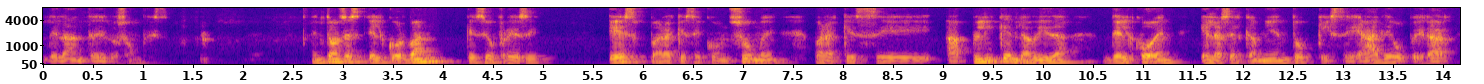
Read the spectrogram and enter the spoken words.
delante de los hombres. Entonces, el corbán que se ofrece es para que se consume, para que se aplique en la vida del Cohen el acercamiento que se ha de operar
